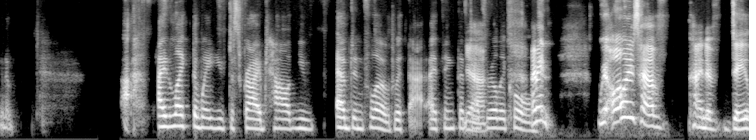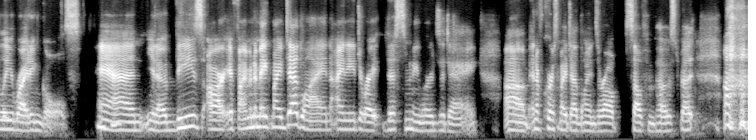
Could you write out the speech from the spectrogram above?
you know, I, like the way you've described how you ebbed and flowed with that. I think that yeah. that's really cool. I mean, we always have kind of daily writing goals. Mm-hmm. And, you know, these are, if I'm going to make my deadline, I need to write this many words a day. Um, and of course, my deadlines are all self imposed, but, uh,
